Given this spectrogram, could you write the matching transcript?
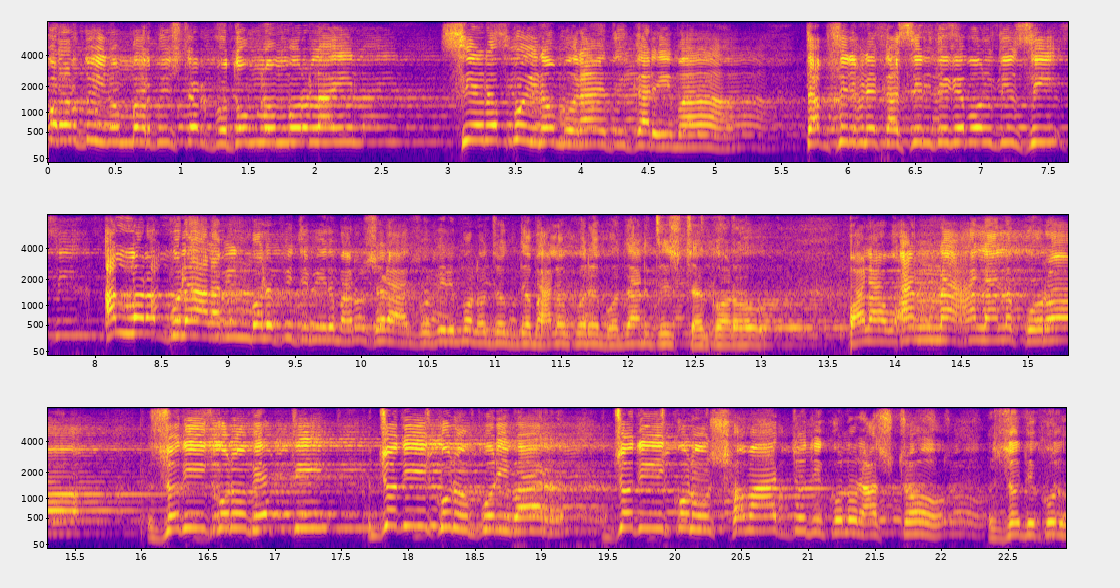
পারার দুই নম্বর পৃষ্ঠার প্রথম নম্বর লাইন। ছিয়ানব্বই নম্বর আয়াতি কারিমা। তাফসির ইবনে কাসির থেকে বলতেছি, আল্লাহ রাব্বুল আলামিন বলে, পৃথিবীর মানুষেরা গভীর মনোযোগ দিয়ে ভালো করে বোঝার চেষ্টা করো। ওয়ালাউ আন্না হালাল কোরা। যদি কোনো ব্যক্তি, যদি কোনো পরিবার, যদি কোনো সমাজ, যদি কোনো রাষ্ট্র, যদি কোনো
